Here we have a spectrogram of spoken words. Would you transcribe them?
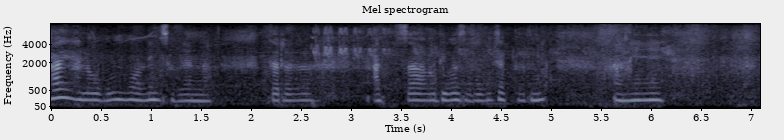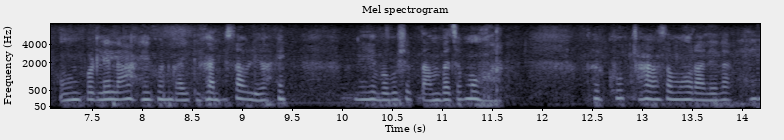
हाय हॅलो गुड मॉर्निंग सगळ्यांना. तर आजचा दिवस बघू शकता तुम्ही. आणि ऊन पडलेलं आहे पण काही ठिकाणी सावली आहे. आणि हे बघू शकता आंब्याचा मोहर. तर खूप छान समोर आलेला आहे.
